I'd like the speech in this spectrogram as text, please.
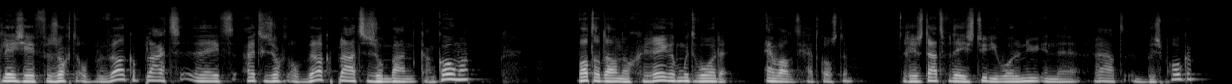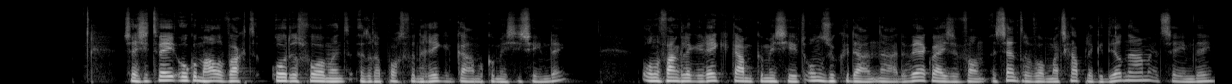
college heeft, verzocht op welke plaats, eh, heeft uitgezocht op welke plaatsen zo'n baan kan komen, wat er dan nog geregeld moet worden en wat het gaat kosten. De resultaten van deze studie worden nu in de raad besproken. Sessie 2, ook om half acht, oordeelsvormend het rapport van de Rekenkamercommissie CMD. De onafhankelijke Rekenkamercommissie heeft onderzoek gedaan naar de werkwijze van het Centrum voor Maatschappelijke Deelname, het CMD. Het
